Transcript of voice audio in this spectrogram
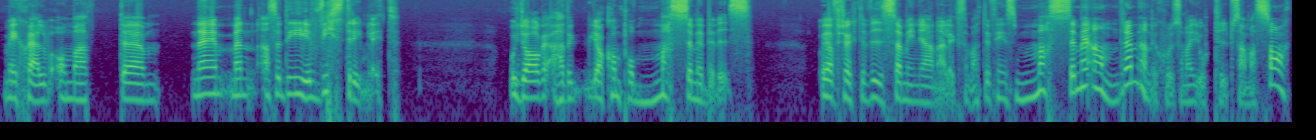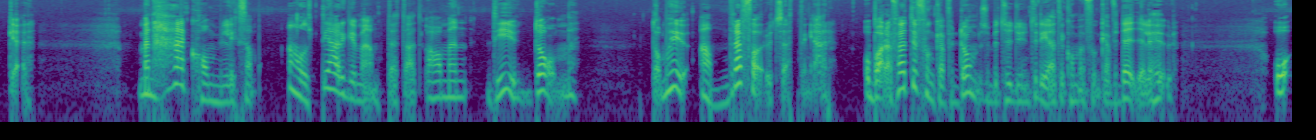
mig själv om att eh, nej, men alltså det är visst rimligt. Och jag, hade, jag kom på massor med bevis. Och jag försökte visa min hjärna liksom att det finns massor med andra människor som har gjort typ samma saker. Men här kom liksom alltid argumentet att ja, men det är ju de. De har ju andra förutsättningar. Och bara för att det funkar för dem så betyder inte det att det kommer funka för dig, eller hur? Och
